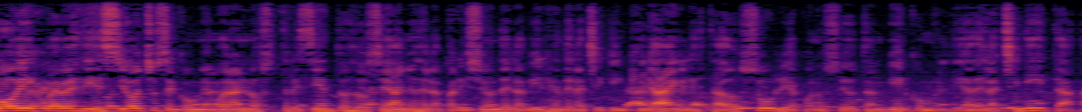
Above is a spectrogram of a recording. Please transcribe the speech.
Hoy, jueves 18, se conmemoran los 312 años de la aparición de la Virgen de la Chiquinquirá en el estado Zulia, conocido también como el Día de la Chinita.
